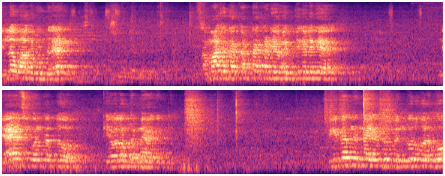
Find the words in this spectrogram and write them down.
ಇಲ್ಲವಾಗದಿದ್ದರೆ ಸಮಾಜದ ಕಟ್ಟಕಡೆಯ ವ್ಯಕ್ತಿಗಳಿಗೆ ನ್ಯಾಯ ಸಿಗುವಂಥದ್ದು ಕೇವಲ ಭ್ರಮೆ ಆಗಿತ್ತು ಬೀದರ್ನಿಂದ ಹಿಡಿದು ಬೆಂಗಳೂರುವರೆಗೂ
